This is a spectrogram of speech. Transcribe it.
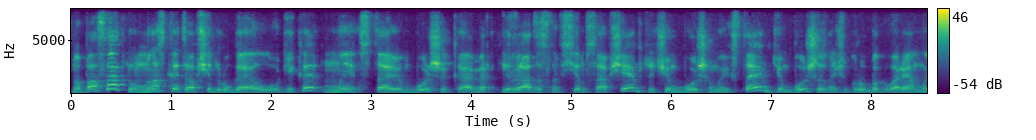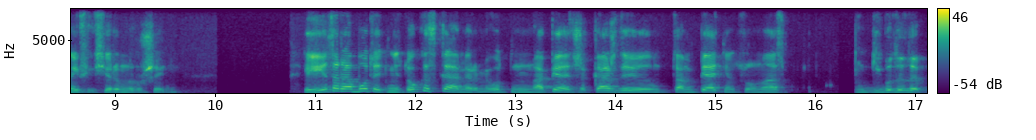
Но по факту у нас какая-то вообще другая логика. Мы ставим больше камер и радостно всем сообщаем, что чем больше мы их ставим, тем больше, значит, грубо говоря, мы фиксируем нарушения. И это работает не только с камерами. Вот опять же, каждую там, пятницу у нас ГИБДД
